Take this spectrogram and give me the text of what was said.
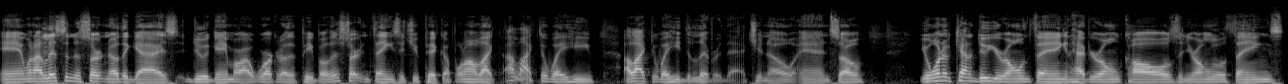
And when I listen to certain other guys do a game or I work with other people, there's certain things that you pick up on. I'm like, I like the way he, I like the way he delivered that. You know, and so you want to kind of do your own thing and have your own calls and your own little things,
